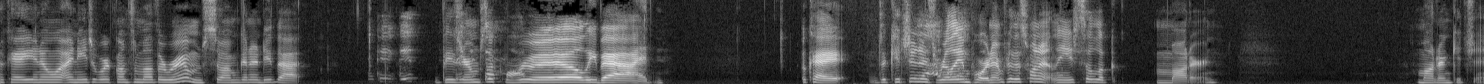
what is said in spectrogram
Okay, you know what? I need to work on some other rooms, so I'm gonna do that. Okay, good. These They rooms look really bad. Okay, the kitchen is really important for this one. It needs to look modern. Modern kitchen.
